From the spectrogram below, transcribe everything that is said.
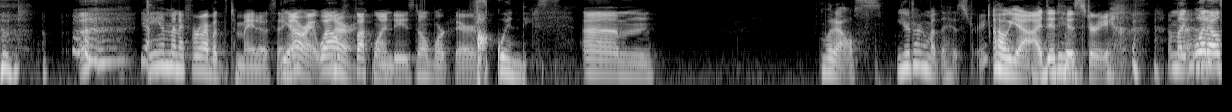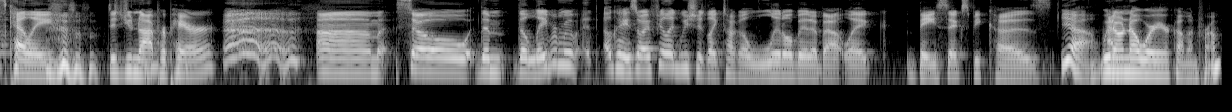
Damn it! I forgot about the tomato thing. Yeah. All right. Well, All right. fuck Wendy's. Don't work there. Fuck Wendy's. Um. What else? You're talking about the history. Oh yeah, I did history. I'm like, what else, Kelly? Did you not prepare? Um. So the the labor move. Okay, so I feel like we should like talk a little bit about like basics because Yeah, we don't know where you're coming from.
